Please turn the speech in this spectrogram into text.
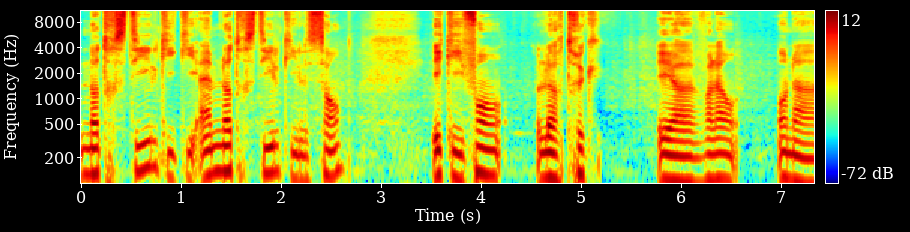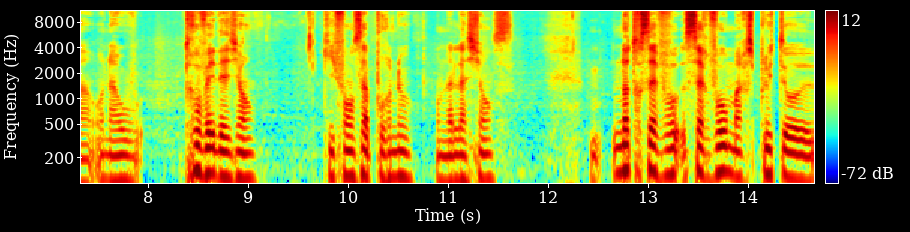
notre style, qui, qui aiment notre style, qui le sentent et qui font leur truc. Et euh, voilà, on- a, on a ou- trouvé des gens qui font ça pour nous. On a la chance. Notre cerveau, cerveau marche plutôt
